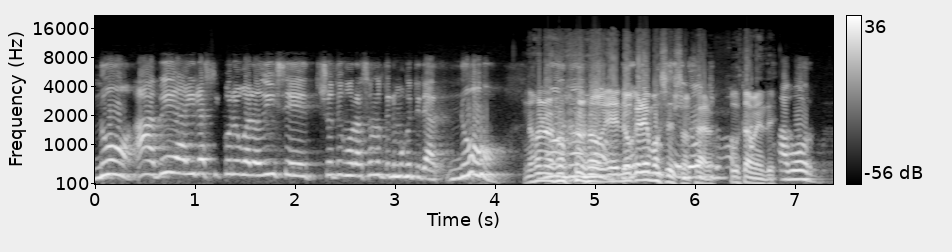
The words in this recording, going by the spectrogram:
No, ah, ve ahí la psicóloga lo dice, yo tengo razón, lo tenemos que tirar. No. No, no, no, no, no, no, queremos eso, claro, justamente. Por favor.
